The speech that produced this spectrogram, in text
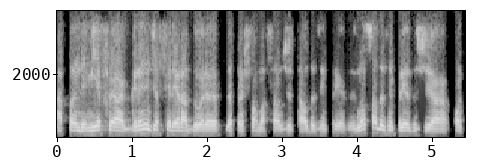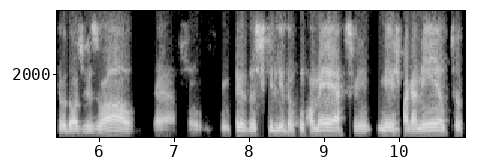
a pandemia foi a grande aceleradora da transformação digital das empresas, não só das empresas de ah, conteúdo audiovisual, é, assim, empresas que lidam com comércio, meios de pagamento.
